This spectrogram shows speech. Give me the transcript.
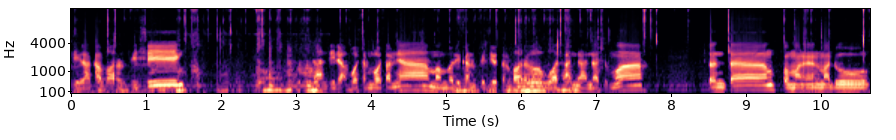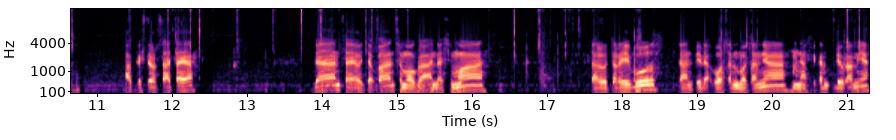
Baron Fishing dan tidak bosan-bosannya memberikan video terbaru buat anda-anda semua tentang pemanenan madu apis dorsata ya. Dan saya ucapkan semoga anda semua selalu terhibur dan tidak bosan-bosannya menyaksikan video kami ya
